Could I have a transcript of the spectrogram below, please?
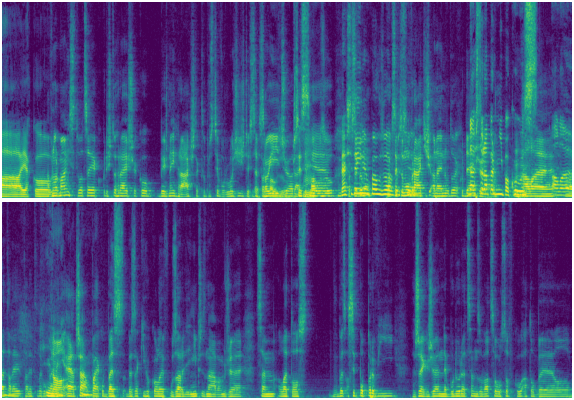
A jako... A v normální situaci, jako když to hraješ jako běžný hráč, tak to prostě odložíš, jdeš se projít, že jo, dáš si pauzu. Dáš si se týden tomu- pauzu a Pak se k tomu prostě- vrátíš a najednou to jako jde, Dáš to na první pokus, ale, ale... ale tady, tady to tak úplně No. no. není. A já třeba úplně jako bez, bez jakýhokoliv uzardění přiznávám, že jsem letos vůbec asi poprvé řekl, že nebudu recenzovat Soulsovku a to byl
